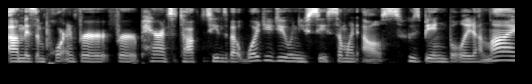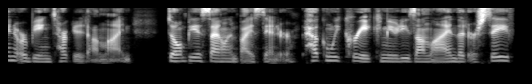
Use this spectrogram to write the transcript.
um, is important for for parents to talk to teens about what do you do when you see someone else who's being bullied online or being targeted online don't be a silent bystander. How can we create communities online that are safe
